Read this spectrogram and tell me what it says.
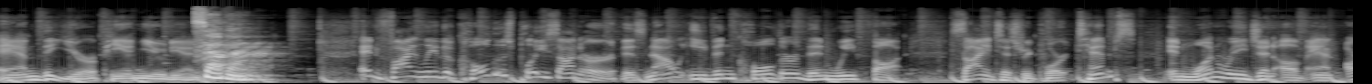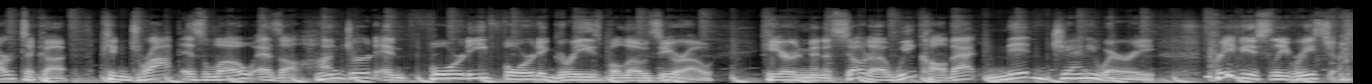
and the European Union. Seven. And finally, the coldest place on Earth is now even colder than we thought. Scientists report temps in one region of Antarctica can drop as low as 144 degrees below zero. Here in Minnesota, we call that mid January. Previously, research.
